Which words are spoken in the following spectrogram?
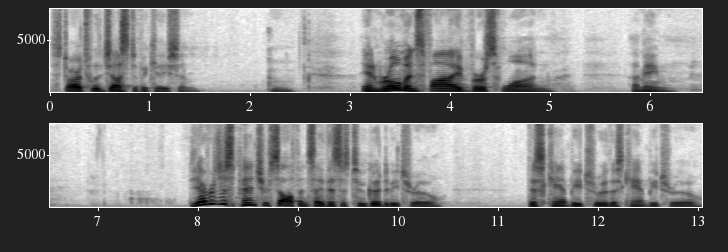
Starts with justification. In Romans 5, verse 1, I mean, do you ever just pinch yourself and say, This is too good to be true? This can't be true. This can't be true.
